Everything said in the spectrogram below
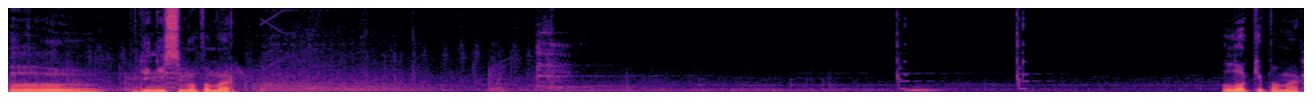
О, Дінісімо помер. Локі помер.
